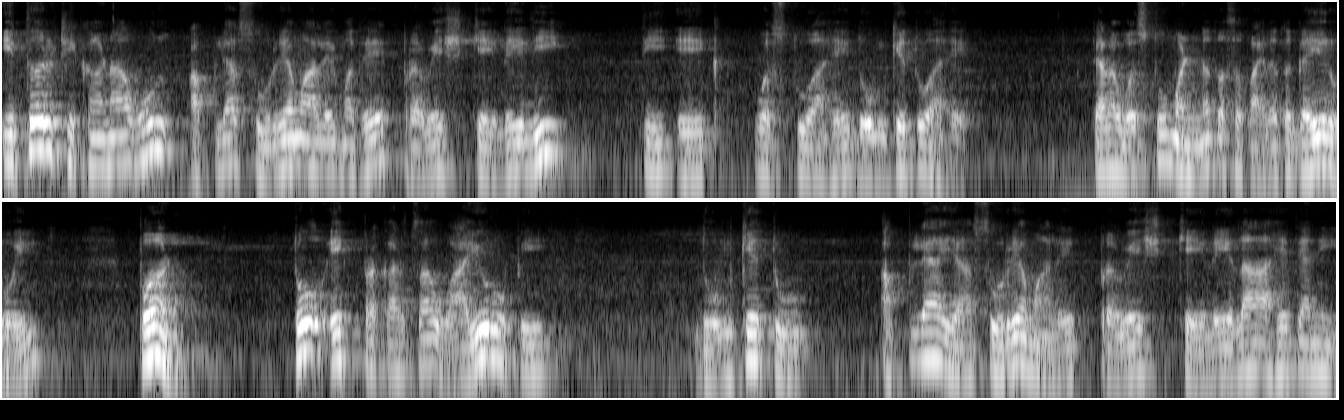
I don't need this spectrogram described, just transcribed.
इतर ठिकाणाहून आपल्या सूर्यमालेमध्ये प्रवेश केलेली ती एक वस्तू आहे धूमकेतू आहे. त्याला वस्तू म्हणणं तसं पाहिलं तर गैर होईल पण तो एक प्रकारचा वायुरूपी धूमकेतू आपल्या या सूर्यमालेत प्रवेश केलेला आहे त्यांनी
